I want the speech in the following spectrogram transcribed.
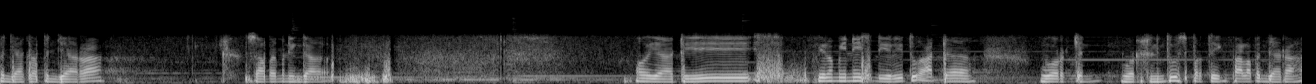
penjaga penjara sampai meninggal. oh ya di film ini sendiri itu ada warden. Warden itu seperti kepala penjara.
